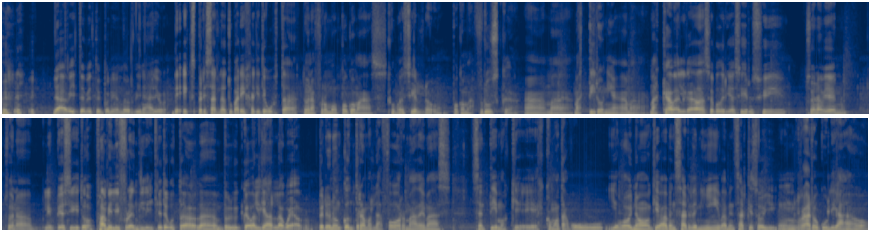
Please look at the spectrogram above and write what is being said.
ya, viste, me estoy poniendo ordinario. De expresarle a tu pareja que te gusta de una forma un poco más, ¿cómo decirlo? Un poco más brusca, ¿ah? más, más tironeada, más, más cabalgada, se podría decir. Sí, suena bien. Suena limpiecito, family friendly. ¿Qué te gusta? Ah, cabalgar la weá. Pero no encontramos la forma, además sentimos que es como tabú y hoy no, que va a pensar de mí, va a pensar que soy un raro culiao,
